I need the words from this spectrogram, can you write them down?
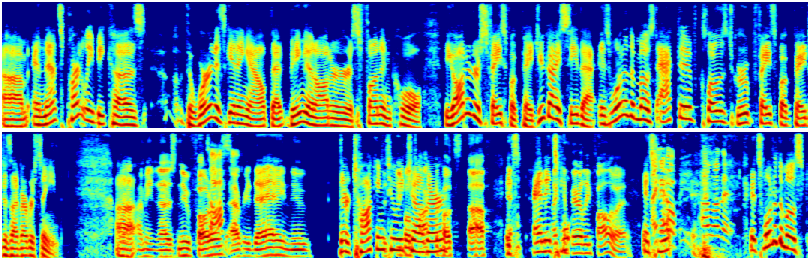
Um, and that's partly because the word is getting out that being an auditor is fun and cool. The auditor's Facebook page, you guys see that, is one of the most active closed group Facebook pages I've ever seen. Yeah, I mean, there's new photos awesome. every day. New They're talking just to each talking other. about stuff. It's Yeah. and I it's can barely follow it. it's I know. one- I love it. It's one of the most,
